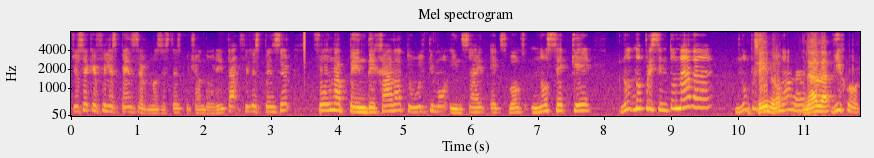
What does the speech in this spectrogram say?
Yo sé que Phil Spencer nos está escuchando ahorita. Phil Spencer, fue una pendejada tu último Inside Xbox. No sé qué. No, no presentó nada. No presentó nada. Nada. Dijo,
